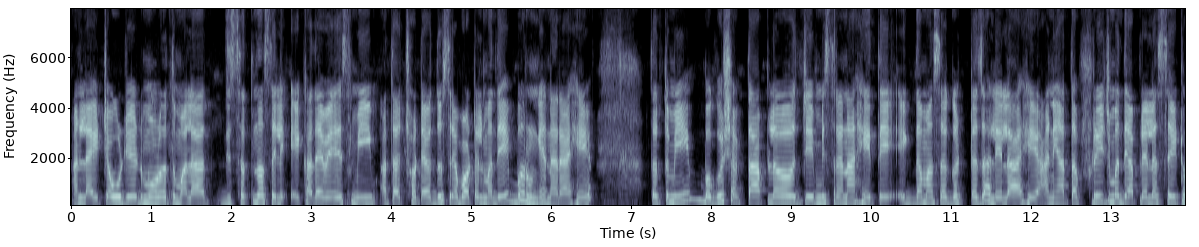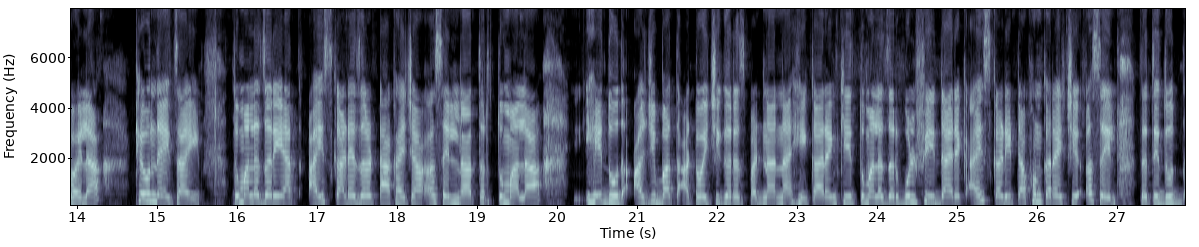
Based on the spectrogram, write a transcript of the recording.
आणि लाईटच्या उजेडमुळं तुम्हाला दिसत नसेल एखाद्या वेळेस मी आता छोट्या दुसऱ्या बॉटलमध्ये भरून घेणार आहे. तर तुम्ही बघू शकता आपलं जे मिश्रण आहे ते एकदम असं घट्ट झालेलं आहे. आणि आता फ्रीजमध्ये आपल्याला सेट व्हायला ठेवून द्यायचं आहे. तुम्हाला जर यात आईस काड्या जर टाकायच्या असेल ना तर तुम्हाला हे दूध अजिबात आटवायची गरज पडणार नाही. कारण की तुम्हाला जर गुल्फी डायरेक्ट आईस काडी टाकून करायची असेल तर ते दूध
